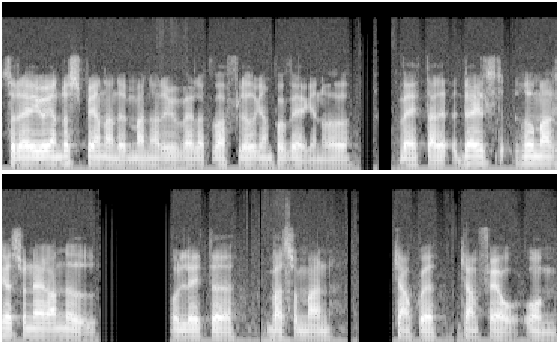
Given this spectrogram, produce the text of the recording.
Så det är ju ändå spännande. Man hade ju velat vara flugan på väggen och veta dels hur man resonerar nu och lite vad som man kanske kan få om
